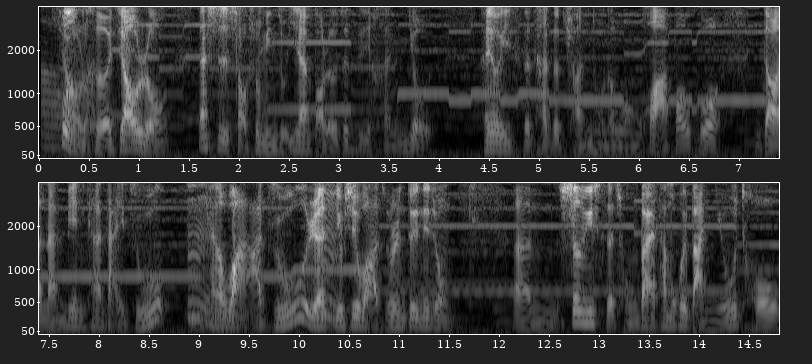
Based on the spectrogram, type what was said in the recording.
混合交融，但是少数民族依然保留着自己很有。很有意思的，它的传统的文化，包括你到了南边，你看到傣族，你看到佤族人，尤其佤族人对那种，嗯，生与死的崇拜，他们会把牛头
